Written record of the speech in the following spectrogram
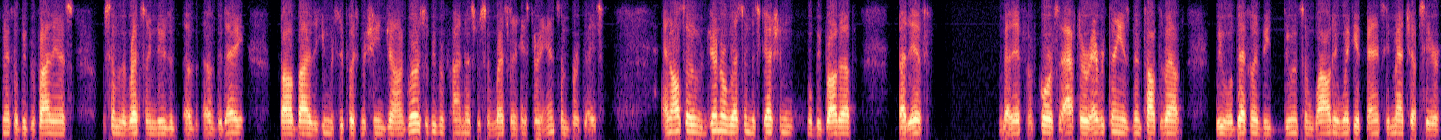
Smith will be providing us with some of the wrestling news of, of, of the day, followed by the Human Suplex Machine John Gross will be providing us with some wrestling history and some birthdays. And also general wrestling discussion will be brought up, but if but if of course after everything has been talked about, we will definitely be doing some wild and wicked fantasy matchups here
